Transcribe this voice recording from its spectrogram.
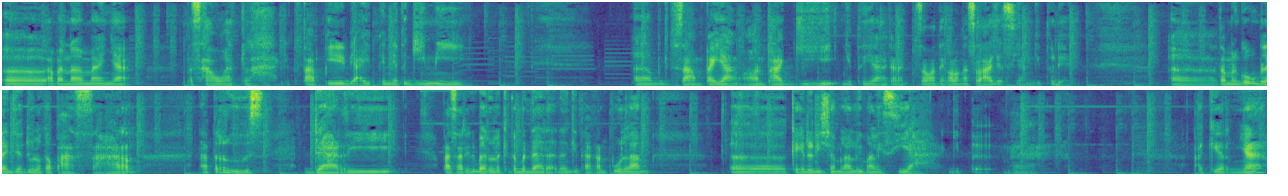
uh, apa namanya pesawat lah gitu. Tapi di itemnya tuh gini. Uh, begitu sampai yang on pagi gitu ya karena pesawatnya kalau nggak salah agak siang gitu deh. Uh, temen gue mau belanja dulu ke pasar. Nah terus dari pasar ini barulah kita bendara dan kita akan pulang uh, ke Indonesia melalui Malaysia gitu. Nah, akhirnya,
